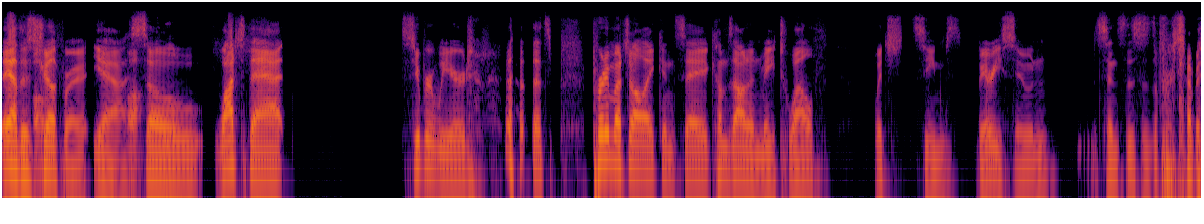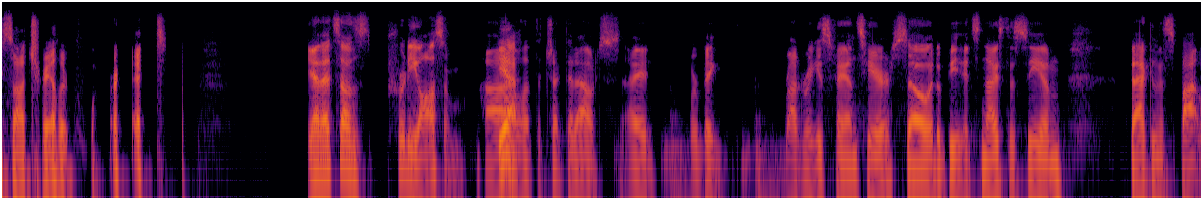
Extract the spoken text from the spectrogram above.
yeah, there's a Oh. trailer for it. Yeah. Oh, so cool. watch that. Super weird. That's pretty much all I can say. It comes out on May 12th, which seems very soon since this is the first time I saw a trailer for it. Yeah, that sounds pretty awesome. Uh, Yeah. I'll have to check that out. I we're big Rodriguez fans here, so it'll be it's nice to see him back in the spot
